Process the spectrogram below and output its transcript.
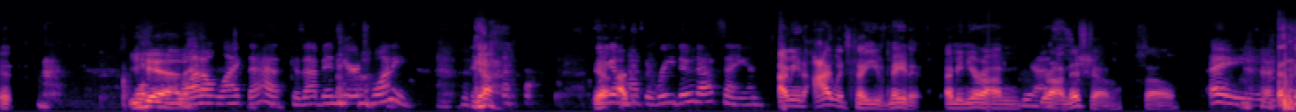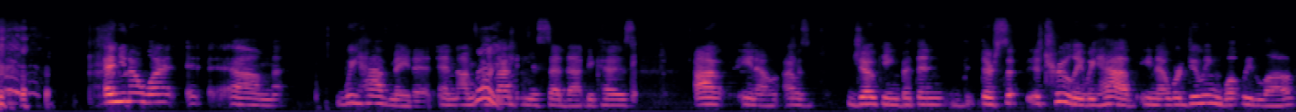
Well, yeah, Well, I don't like that because I've been here 20. Yeah. We're gonna I, have to redo that saying. I mean, I would say you've made it. I mean, you're on you're on this show, so Hey. And you know what? Um, we have made it, and I'm, I'm glad that you said that because I, you know, I was joking, but then there's truly we have. You know, we're doing what we love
